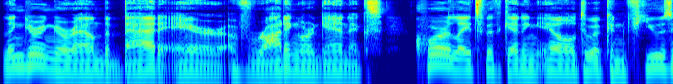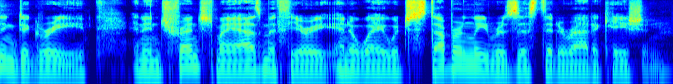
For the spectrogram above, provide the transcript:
Lingering around the bad air of rotting organics correlates with getting ill to a confusing degree and entrenched miasma theory in a way which stubbornly resisted eradication.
